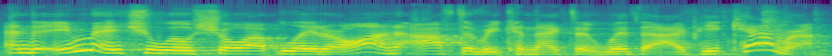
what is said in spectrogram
and the image will show up later on after we connect it with the IP camera.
